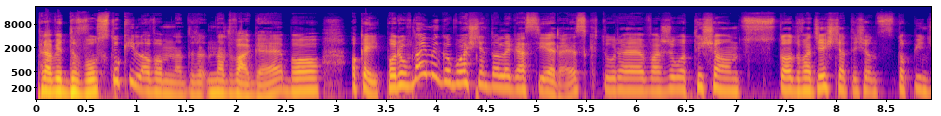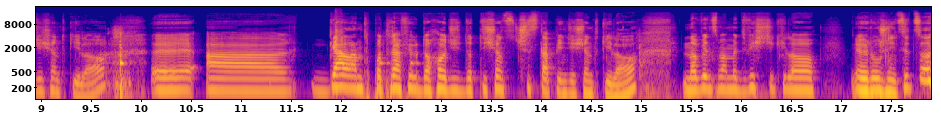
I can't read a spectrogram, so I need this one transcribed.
prawie 200-kilową nad, nadwagę, bo okej, porównajmy go właśnie do Legacy RS, które ważyło 1120-1150 kg, y, a Galant potrafił dochodzić do 1350 kg. No więc mamy 200 kg różnicy, co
